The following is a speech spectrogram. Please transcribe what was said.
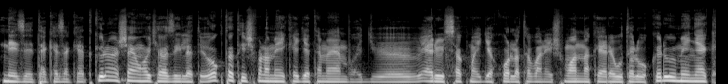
nézzétek ezeket. Különösen, hogyha az illető oktat is valamelyik egyetemen, vagy erős szakmai gyakorlata van, és vannak erre utaló körülmények,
